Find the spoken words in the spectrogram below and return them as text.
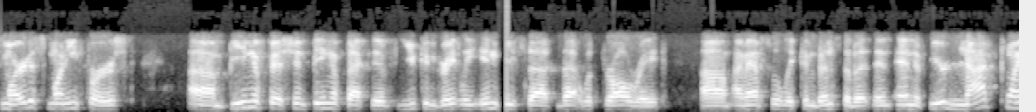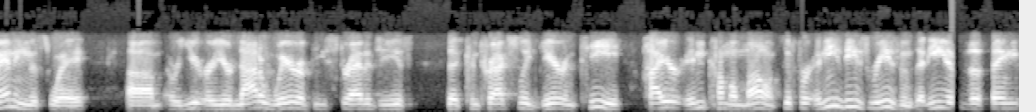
smartest money first, um, being efficient, being effective, you can greatly increase that that withdrawal rate. Um, I'm absolutely convinced of it. And, and if you're not planning this way, um, or you or you're not aware of these strategies that contractually guarantee higher income amounts, if for any of these reasons, any of the things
